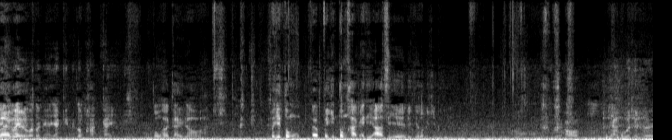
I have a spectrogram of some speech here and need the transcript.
แรกเลย ว่าตอนเนี้ยอยากกินต้มขาไก่ต้มขาไก่ก็ ไปกินต้มเอ่อไปกินต้มขาไก่ที่ RCA เดี๋ยวที่เราไปกิน อ๋ออืมอยากพูดถึงเลย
